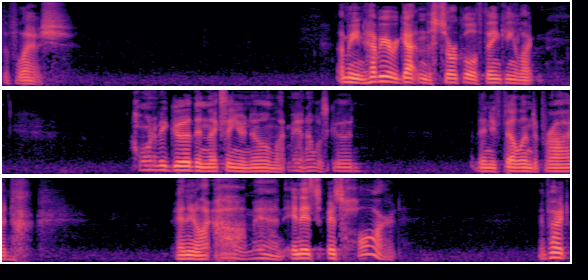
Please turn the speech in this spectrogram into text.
the flesh. I mean, have you ever gotten the circle of thinking like, I want to be good, then the next thing you know, I'm like, man, I was good. Then you fell into pride. and you're like, oh man. And it's it's hard. In fact,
